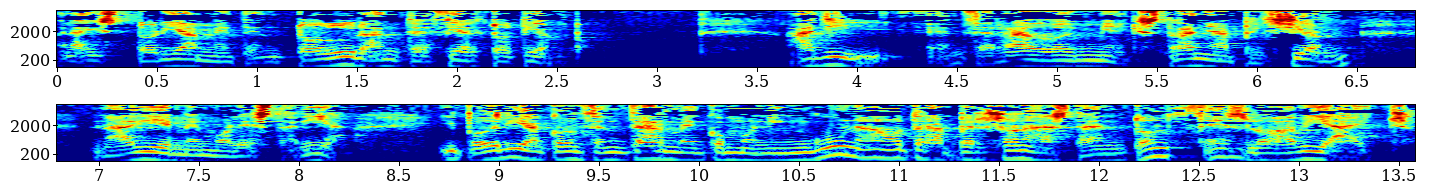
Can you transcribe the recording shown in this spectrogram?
La historia me tentó durante cierto tiempo. Allí, encerrado en mi extraña prisión, nadie me molestaría y podría concentrarme como ninguna otra persona hasta entonces lo había hecho.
